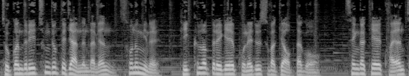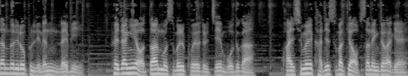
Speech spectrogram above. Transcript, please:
조건들이 충족되지 않는다면 손흥민을 빅클럽들에게 보내줄 수밖에 없다고 생각해 과연 짠돌이로 불리는 레비 회장이 어떠한 모습을 보여줄지 모두가 관심을 가질 수밖에 없어 냉정하게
